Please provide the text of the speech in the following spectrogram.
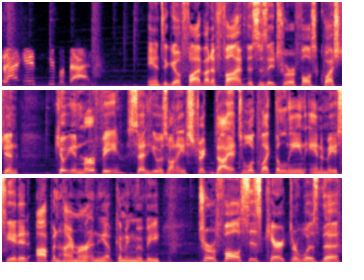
That is Superbad. And to go five out of five, this is a true or false question. Cillian Murphy said he was on a strict diet to look like the lean and emaciated Oppenheimer in the upcoming movie. True or false, his character was the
